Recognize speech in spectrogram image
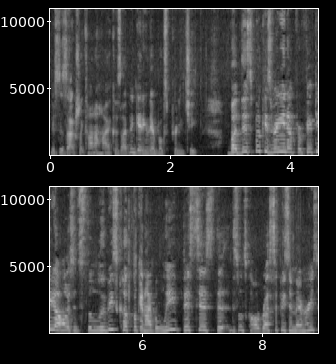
This is actually kind of high because I've been getting their books pretty cheap. But this book is ringing up for $50. It's the Luby's Cookbook, and I believe this is the, this one's called Recipes and Memories.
